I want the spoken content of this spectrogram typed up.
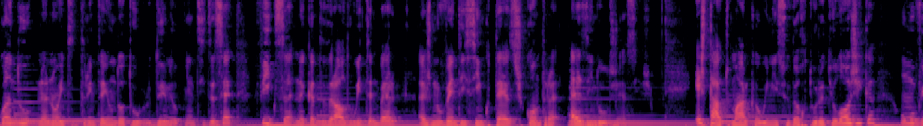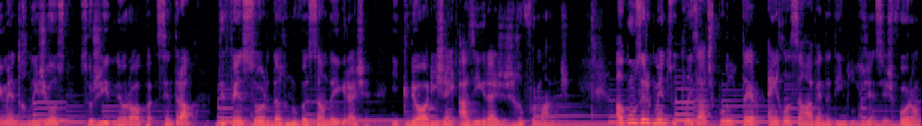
quando, na noite de 31 de outubro de 1517, fixa na Catedral de Wittenberg as 95 teses contra as indulgências. Este ato marca o início da ruptura teológica, um movimento religioso surgido na Europa Central, defensor da renovação da Igreja e que deu origem às igrejas reformadas. Alguns argumentos utilizados por Lutero em relação à venda de indulgências foram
